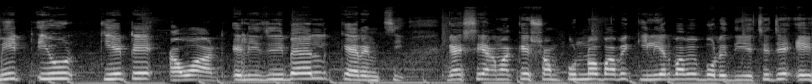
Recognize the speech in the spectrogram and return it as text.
meet your কিয়েটে অ্যাওয়ার্ড এলিজিবল কারেন্সি গ্যাস সে আমাকে সম্পূর্ণভাবে ক্লিয়ারভাবে বলে দিয়েছে যে এই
